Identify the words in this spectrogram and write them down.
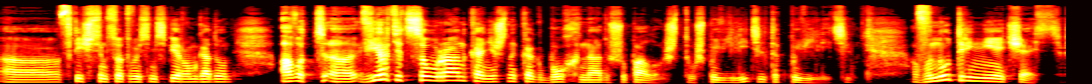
а, в 1781 году. А вот э, вертится Уран, конечно, как бог на душу положит. Уж повелитель так повелитель. Внутренняя часть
